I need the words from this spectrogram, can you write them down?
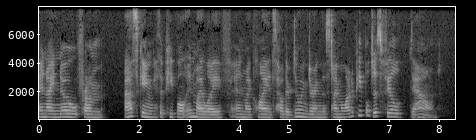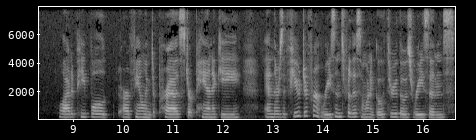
And I know from asking the people in my life and my clients how they're doing during this time, a lot of people just feel down. A lot of people are feeling depressed or panicky. And there's a few different reasons for this. I want to go through those reasons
